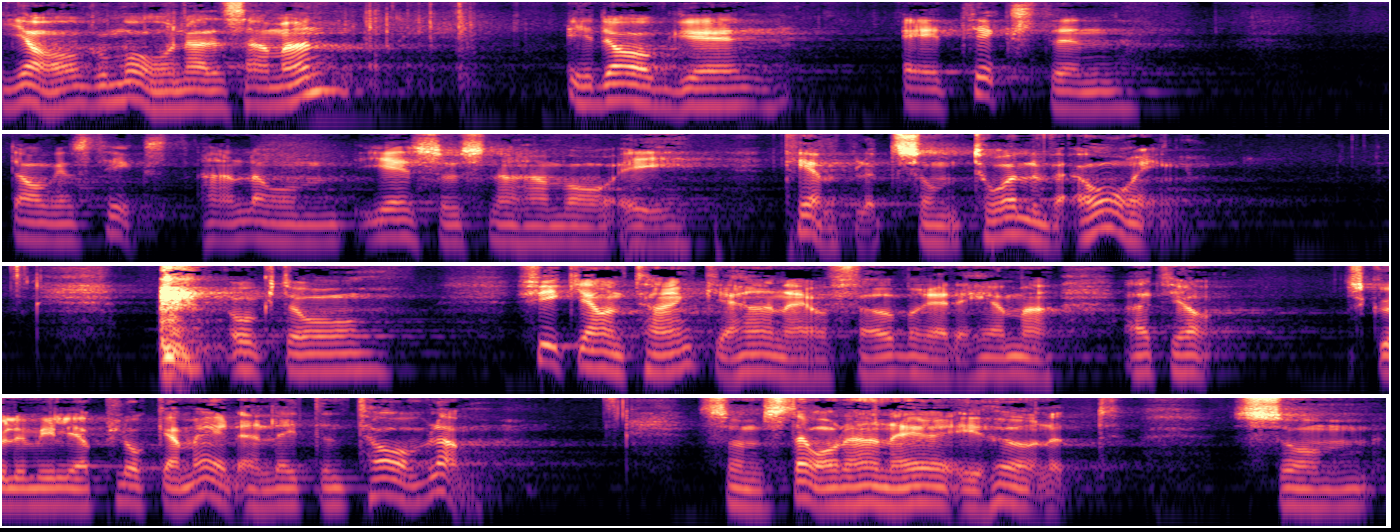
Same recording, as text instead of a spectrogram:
Ja, god morgon allesammans. Idag eh, är texten, dagens text handlar om Jesus när han var i templet som tolvåring. Och då fick jag en tanke här när jag förberedde hemma att jag skulle vilja plocka med en liten tavla som står där nere i hörnet som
